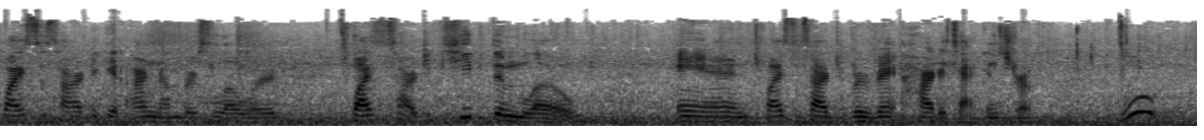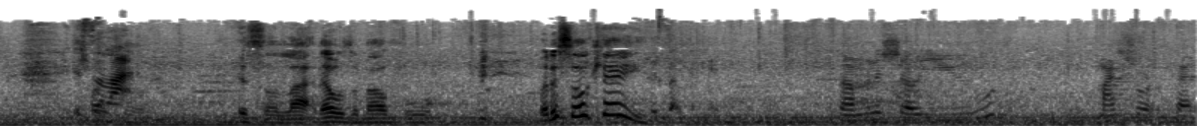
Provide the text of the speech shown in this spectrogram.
twice as hard to get our numbers lowered, twice as hard to keep them low, and twice as hard to prevent heart attack and stroke. Woo! It's a lot. It's a lot. That was a mouthful. But it's okay. It's okay. So I'm gonna show you my shortcut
